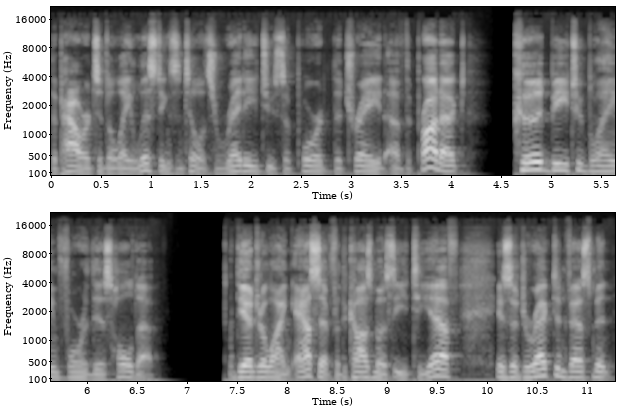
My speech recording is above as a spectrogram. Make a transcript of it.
the power to delay listings until it's ready to support the trade of the product could be to blame for this holdup. The underlying asset for the Cosmos ETF is a direct investment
